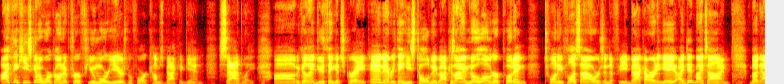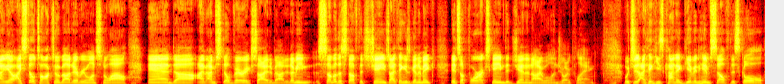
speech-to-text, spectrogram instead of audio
I think he's going to work on it for a few more years before it comes back again, sadly, uh, because I do think it's great. And everything he's told me about, because I am no longer putting 20 plus hours into feedback. I already gave, I did my time, but I, you know, I still talk to him about it every once in a while. And uh, I'm, I'm still very excited about it. I mean, some of the stuff that's changed, I think is going to make it's a 4X game that Jen and I will enjoy playing, which is, I think he's kind of given himself this goal.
